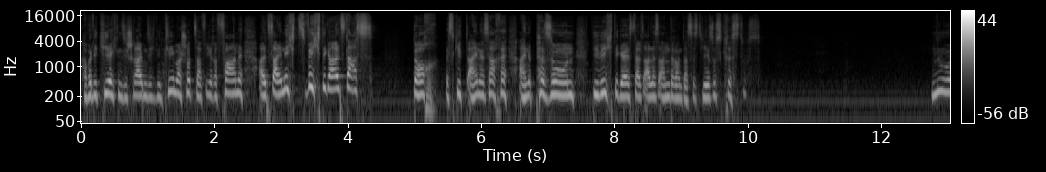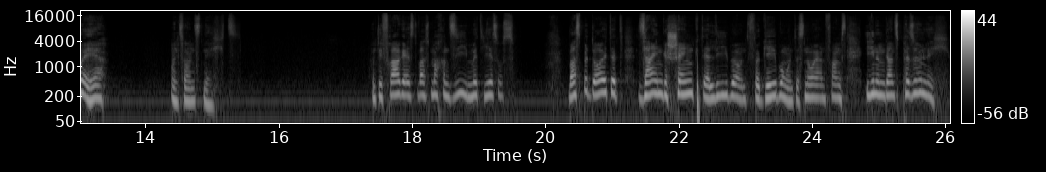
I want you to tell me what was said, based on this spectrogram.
Aber die Kirchen, sie schreiben sich den Klimaschutz auf ihre Fahne, als sei nichts wichtiger als das. Doch es gibt eine Sache, eine Person, die wichtiger ist als alles andere und das ist Jesus Christus. Nur er und sonst nichts. Und die Frage ist, was machen Sie mit Jesus? Was bedeutet sein Geschenk der Liebe und Vergebung und des Neuanfangs Ihnen ganz persönlich?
